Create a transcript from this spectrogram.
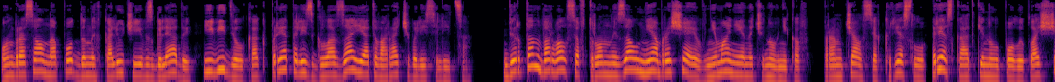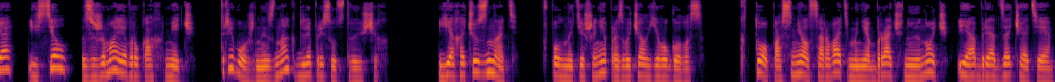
Он бросал на подданных колючие взгляды и видел, как прятались глаза и отворачивались лица. Бертан ворвался в тронный зал, не обращая внимания на чиновников, промчался к креслу, резко откинул полы плаща и сел, сжимая в руках меч. Тревожный знак для присутствующих. «Я хочу знать», — в полной тишине прозвучал его голос. Кто посмел сорвать мне брачную ночь и обряд зачатия?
